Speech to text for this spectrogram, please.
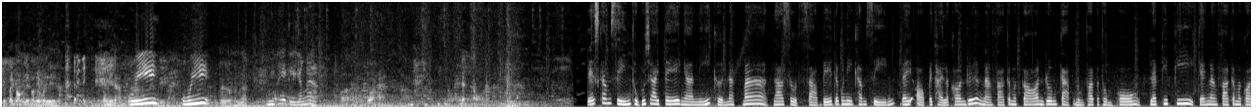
ดี๋ยวไปกองอื่นต้องเรียกคนอื่นนะตรงนี้นะครับ อุ้ยอุ้ยเออ มันนัดอุ้ยเพกเลี้ยงอะเดี๋ยวหา เบสคำสิงถูกผู้ชายเปย์งานนี้เขินหนักมาก ล่าสุดสาวเบสและก็นีคำสิงได้ออกไปถ่ายละครเรื่องนางฟ้ากรรมกร ร่วมกับหนุ่มทอยปฐมพงษ์และพี่ๆแก๊งนางฟ้ากรรมกร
